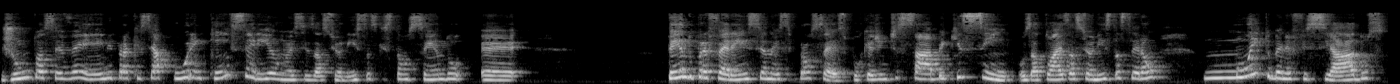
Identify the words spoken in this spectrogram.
junto à CVM para que se apurem quem seriam esses acionistas que estão sendo é, tendo preferência nesse processo, porque a gente sabe que sim, os atuais acionistas serão muito beneficiados,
